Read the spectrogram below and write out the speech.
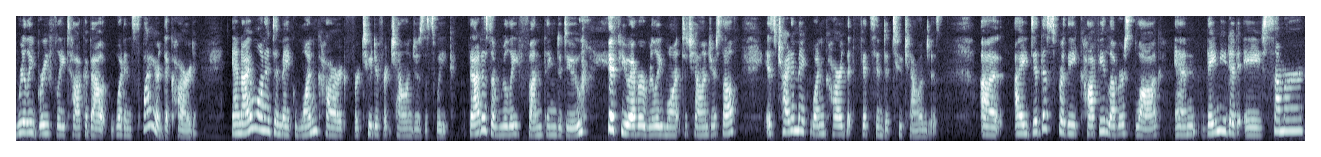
really briefly talk about what inspired the card. And I wanted to make one card for two different challenges this week. That is a really fun thing to do if you ever really want to challenge yourself, is try to make one card that fits into two challenges. Uh, I did this for the Coffee Lovers blog, and they needed a summer,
